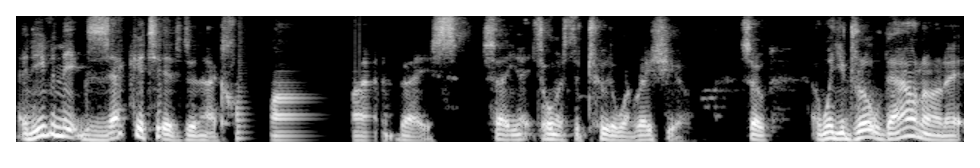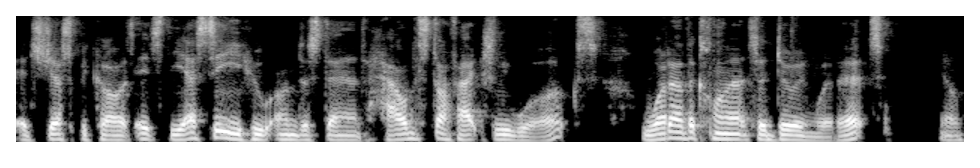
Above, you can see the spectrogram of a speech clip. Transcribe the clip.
And even the executives in our client base say you know, it's almost a two to one ratio. So and when you drill down on it, it's just because it's the SE who understands how the stuff actually works, what other clients are doing with it, you know,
